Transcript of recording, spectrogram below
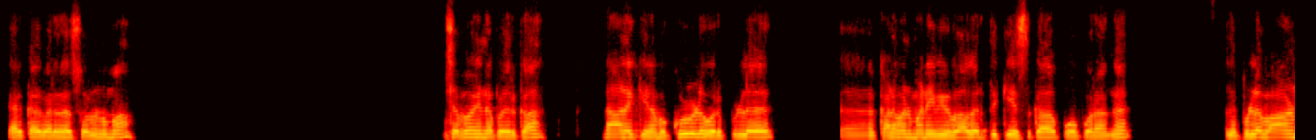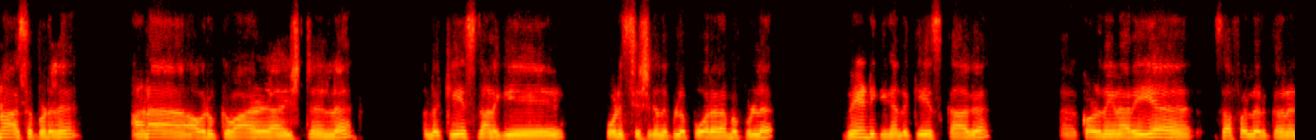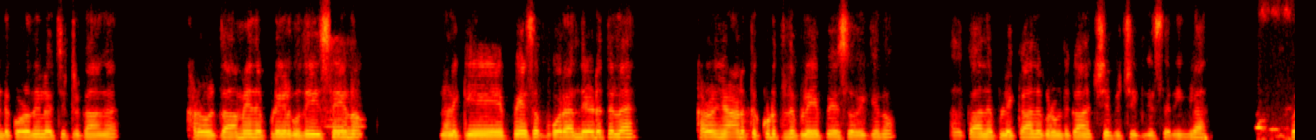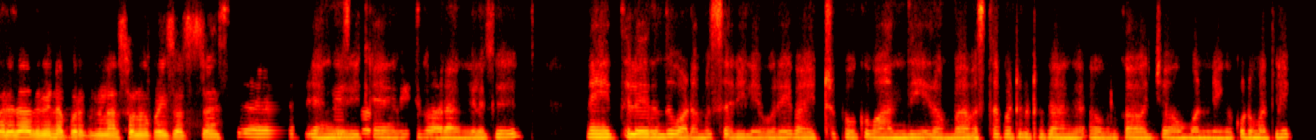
யாருக்காவது வேற ஏதாவது சொல்லணுமா? ஜபம் என்ன பண்ணிருக்கா நாளைக்கு நம்ம குழுல ஒரு பிள்ளை கணவன் மனைவி விவாகரத்து கேஸுக்காக போக போறாங்க. அந்த பிள்ளை வாழணும் ஆசைப்படுது. ஆனா அவருக்கு வாழ இஷ்டம் இல்லை. அந்த கேஸ் நாளைக்கு போலீஸ் ஸ்டேஷனுக்கு அந்த பிள்ளை போற நம்ம பிள்ளை வேண்டிக்குங்க அந்த கேஸ்க்காக. குழந்தைங்க நிறைய சஃபர்ல இருக்காங்க. ரெண்டு குழந்தைங்கள வச்சுட்டு இருக்காங்க கடவுள் தாமே இந்த பிள்ளைகளுக்கு உதவி செய்யணும். நாளைக்கு பேச போற அந்த இடத்துல கடவுள் ஞானத்தை கொடுத்து இந்த பிள்ளைய பேச வைக்கணும். அதுக்காக அந்த பிள்ளைக்காக அந்த குடும்பத்துக்காக செபிச்சுக்கங்க. சரிங்களா? வேற ஏதாவது விண்ணப்பம் இருக்குங்களா? சொல்லுங்க. பிரைஸ் வச்சுட்டேன் எங்க வீட்ல எங்க வீட்டுக்காரங்களுக்கு நேத்துல இருந்து உடம்பு சரியில்லை ஒரே வயிற்றுப்போக்கு வாந்தி ரொம்ப அவஸ்தைப்பட்டுக்கிட்டு இருக்காங்க. அவங்களுக்காக ஜெபம் எங்க குடும்பத்திலே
